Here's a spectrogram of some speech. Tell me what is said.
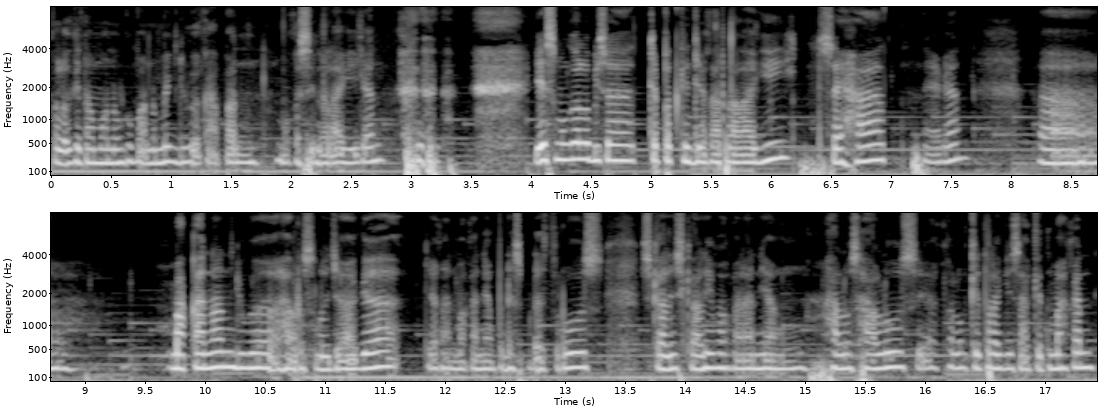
kalau kita mau nunggu pandemik juga kapan mau ke sini lagi kan? Ya semoga lo bisa cepet ke Jakarta lagi sehat ya kan? Uh, makanan juga harus lo jaga jangan makan yang pedas-pedas terus. Sekali-sekali makanan yang halus-halus ya. Kalau kita lagi sakit makan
